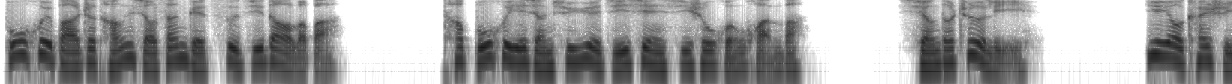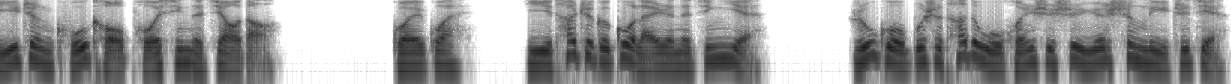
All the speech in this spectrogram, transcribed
不会把这唐小三给刺激到了吧？他不会也想去越极限吸收魂环吧？”想到这里。叶耀开始一阵苦口婆心的教导：“乖乖，以他这个过来人的经验，如果不是他的武魂是誓约胜利之剑，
